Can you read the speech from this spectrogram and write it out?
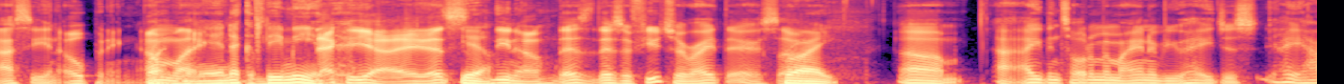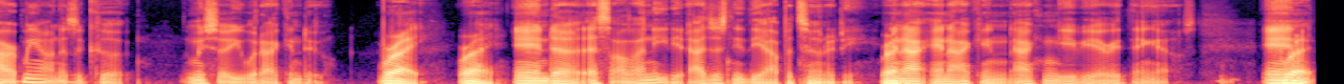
I see an opening. I'm like man, that could be me. that could, yeah, hey, that's Yeah. you know, there's there's a future right there. So right. um I, I even told him in my interview, hey, just hey, hire me on as a cook. Let me show you what I can do Right. Right. and uh, that's all I needed. I just need the opportunity, Right. and I and I can I can give you everything else. And Right.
